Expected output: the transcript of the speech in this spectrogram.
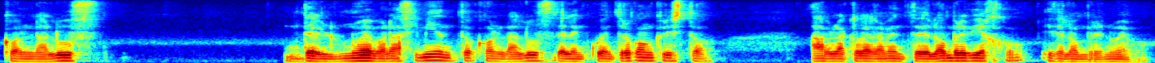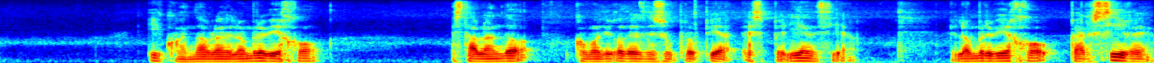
con la luz del nuevo nacimiento, con la luz del encuentro con Cristo, habla claramente del hombre viejo y del hombre nuevo. Y cuando habla del hombre viejo, está hablando, como digo, desde su propia experiencia. El hombre viejo persigue,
